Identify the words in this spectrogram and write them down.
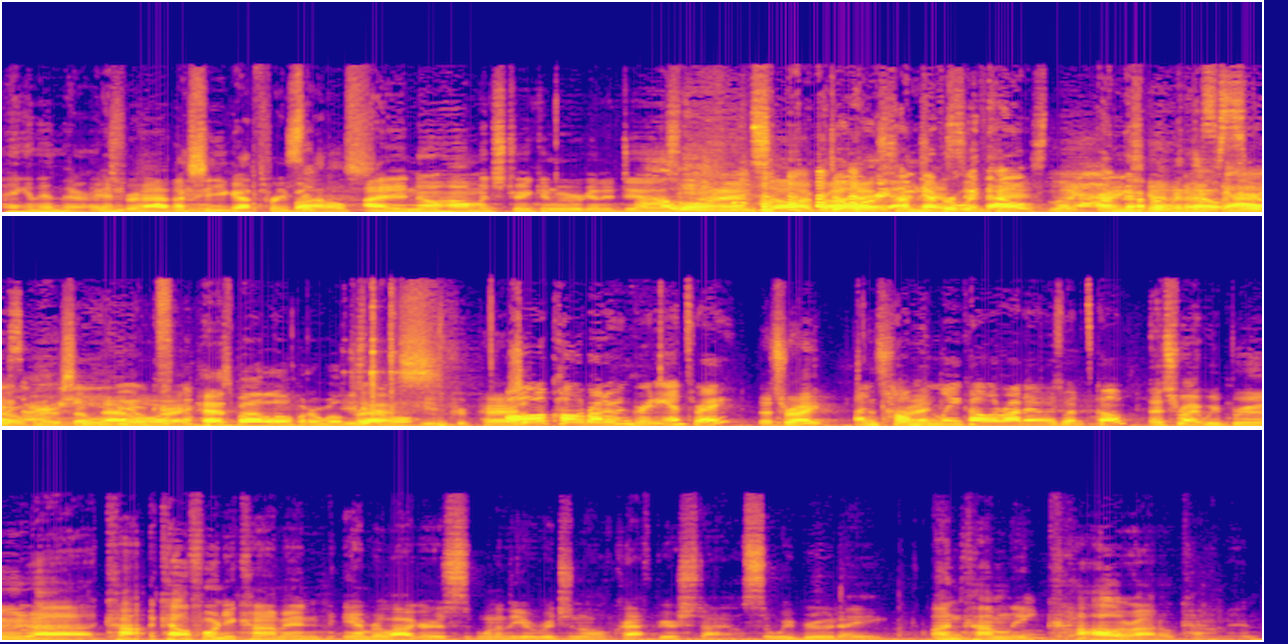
Hanging in there. Thanks And for having I me. see you got three bottles. I didn't know how much drinking we were going to do Oh, this well, morning, so I brought Don't worry, I'm never without- Look, Yeah. I'm never without up Sorry, beer there. opener, so we'll be That'll okay. work. Has bottle opener will travel. Yes. He's prepared. All Colorado ingredients, right? That's right. That's right. Uncommonly Colorado is what it's called. That's right. We brewed uh, Co- California Common Amber Lagers, one of the original craft beer styles. So we brewed a uncommonly Colorado Common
